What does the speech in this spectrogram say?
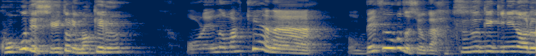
ここでしりとり負ける？俺の負けやな。別のことしようか。続き気になる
